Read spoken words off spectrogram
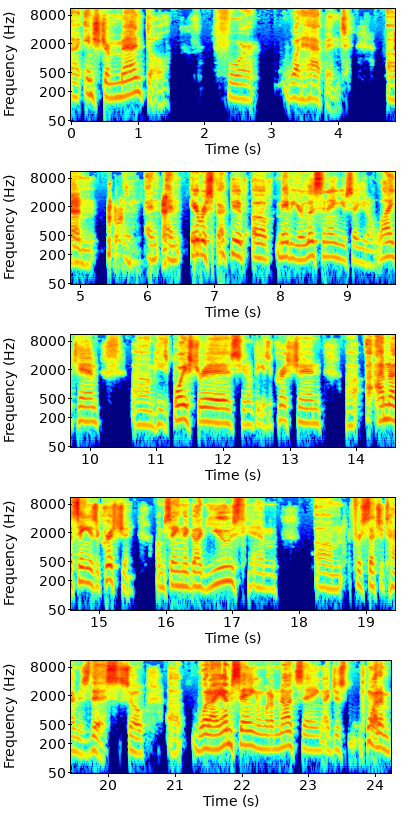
uh, instrumental for what happened. Um, And- and, and irrespective of maybe you're listening, you say you don't like him, um, he's boisterous, you don't think he's a Christian. Uh, I, am not saying he's a Christian. I'm saying that God used him um, for such a time as this. So, uh, what I am saying and what I'm not saying, I just want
